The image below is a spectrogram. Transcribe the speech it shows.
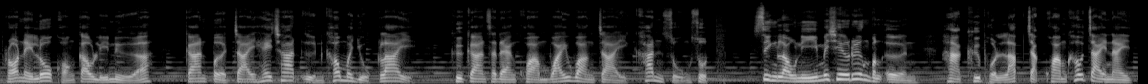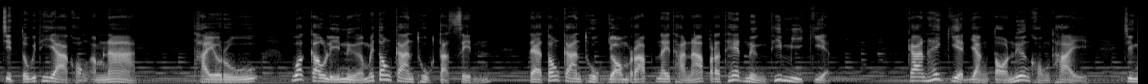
เพราะในโลกของเกาหลีเหนือ การเปิดใจให้ชาติอื่นเข้ามาอยู่ใกล้ คือการแสดงความไว้วางใจขั้นสูงสุด สิ่งเหล่านี้ไม่ใช่เรื่องบังเอิญ หากคือผลลัพธ์จากความเข้าใจในจิตวิทยาของอำนาจ ไทยรู้ว่าเกาหลีเหนือไม่ต้องการถูกตัดสิน แต่ต้องการถูกยอมรับในฐานะประเทศหนึ่งที่มีเกียรติ การให้เกียรติอย่างต่อเนื่องของไทย จึง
